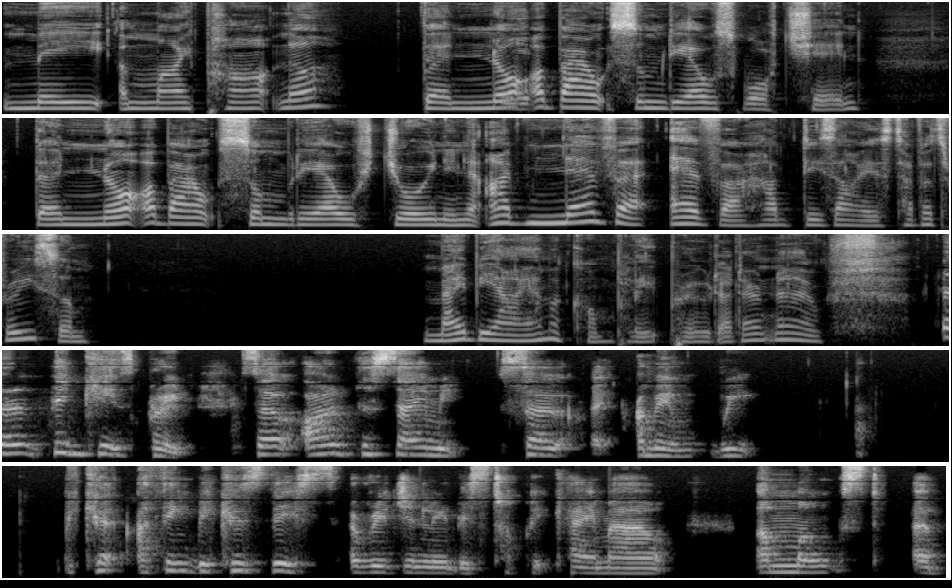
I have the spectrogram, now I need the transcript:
me and my partner. They're not yeah. about somebody else watching. They're not about somebody else joining. I've never, ever had desires to have a threesome. Maybe I am a complete prude. I don't know. I don't think it's prude. So I'm the same. So, I mean, we, because I think because this originally, this topic came out amongst a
